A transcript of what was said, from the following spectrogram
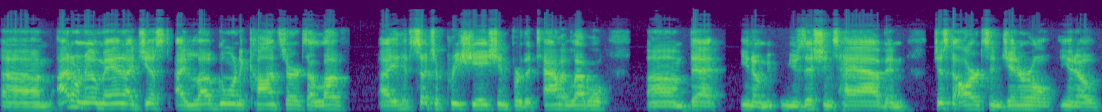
um, I don't know, man. I just I love going to concerts. I love I have such appreciation for the talent level um, that you know musicians have, and just the arts in general. You know,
